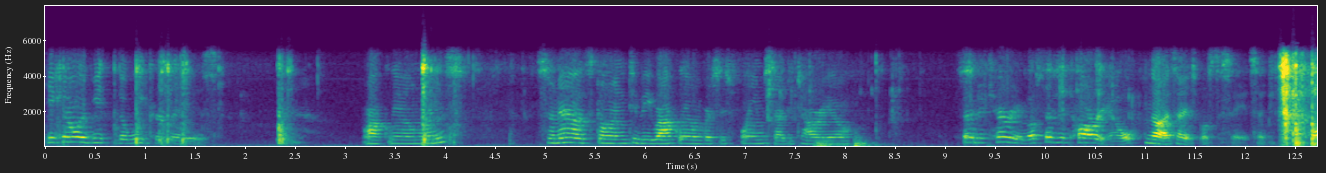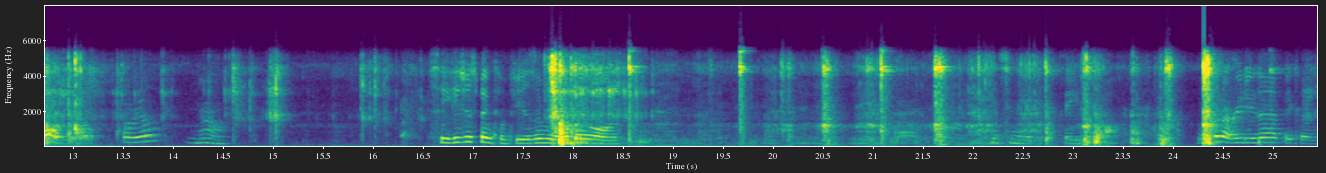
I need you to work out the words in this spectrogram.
He can only beat the weaker bays. Rock Leone wins. So now it's going to be Rock Leone versus Flame Sagittario. Sagittario, not Sagittario. No, that's how you're supposed to say it. Sagittario. Really? No. See, he's just been confusing me all day long. Can't seem to get the face off. Gonna redo that because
